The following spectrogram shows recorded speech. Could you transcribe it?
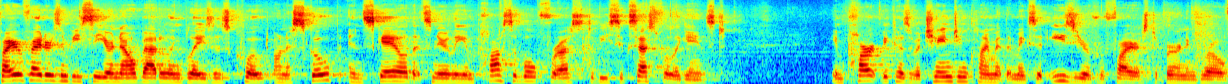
Firefighters in BC are now battling blazes, quote, on a scope and scale that's nearly impossible for us to be successful against, in part because of a changing climate that makes it easier for fires to burn and grow.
